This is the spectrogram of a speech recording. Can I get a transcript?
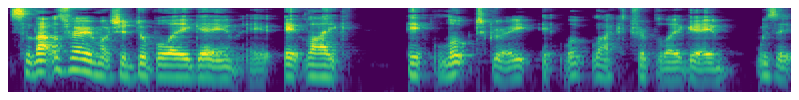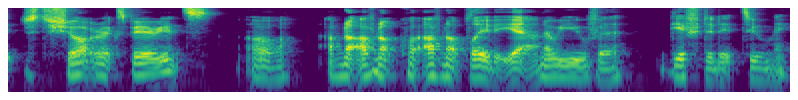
So that was very much a double A game. It, it like it looked great. It looked like a triple A game. Was it just a shorter experience? Or I've not. I've not. Quite, I've not played it yet. I know you've uh, gifted it to me.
